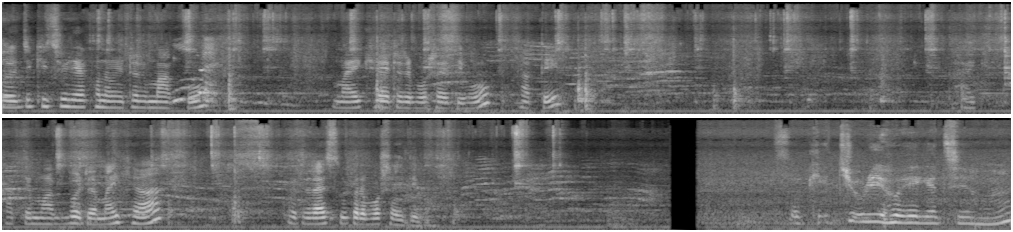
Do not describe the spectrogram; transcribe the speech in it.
তো এই যে খিচুড়ি এখন আমি এটার মাখবো। মাইখা এটারে বসাই দিব হাতে। হাতে মাখবো, এটা মাইখা। এটা রাইস কুকারে বসাই দিব। খিচুড়ি হয়ে গেছে আমার,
